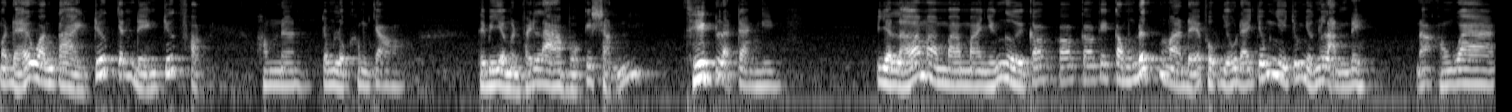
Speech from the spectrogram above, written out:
mà để quan tài trước chánh điện, trước phật. Không nên, trong luật không cho. Thì bây giờ mình phải làm một cái sảnh thiết là trang nghiêm. Bây giờ lỡ mà mà mà những người có có có cái công đức mà để phục vụ đại chúng như chú nhận lành đi. Đó, hôm qua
